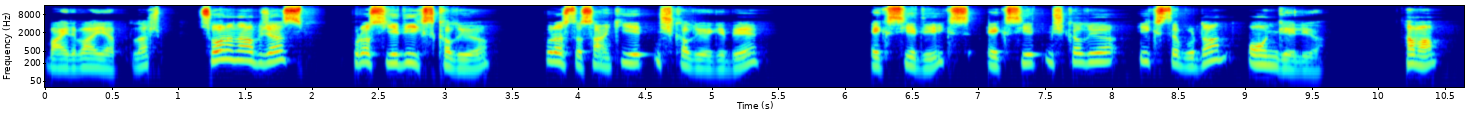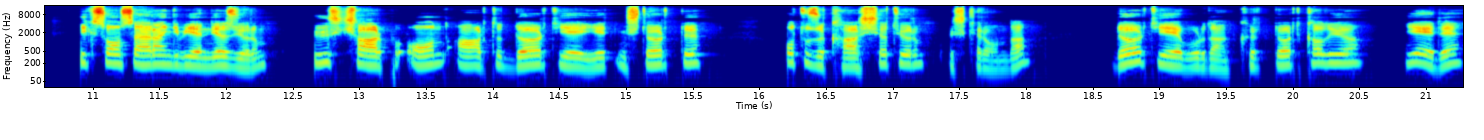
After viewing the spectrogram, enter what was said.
bay bay yaptılar. Sonra ne yapacağız? Burası 7x kalıyor. Burası da sanki 70 kalıyor gibi. Eksi 7x. Eksi 70 kalıyor. X de buradan 10 geliyor. Tamam. X 10 ise herhangi bir yerinde yazıyorum. 3 çarpı 10 artı 4y 74'tü. 30'u karşı atıyorum. 3 kere 10'dan. 4y buradan 44 kalıyor. Y de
